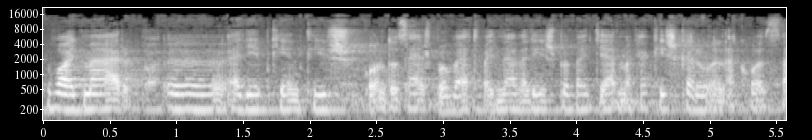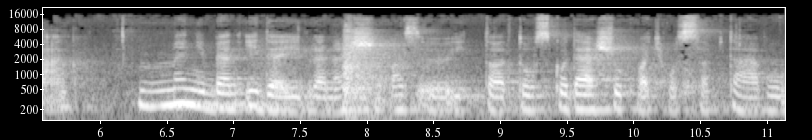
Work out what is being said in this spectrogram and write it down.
vagy már ö, egyébként is gondozásba vett, vagy nevelésbe vett gyermekek is kerülnek hozzánk. Mennyiben ideiglenes az ő itt tartózkodásuk, vagy hosszabb távú?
